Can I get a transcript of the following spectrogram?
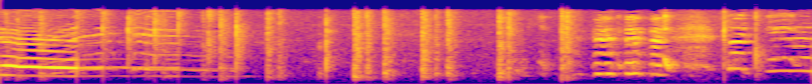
Yay! Fuck you!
